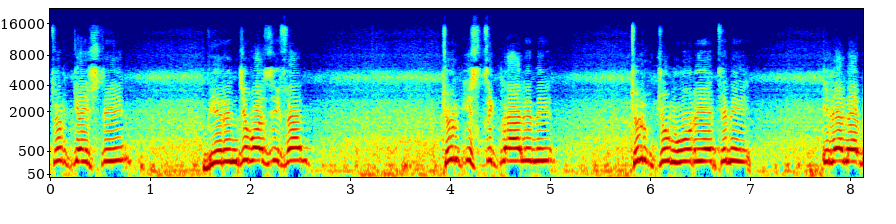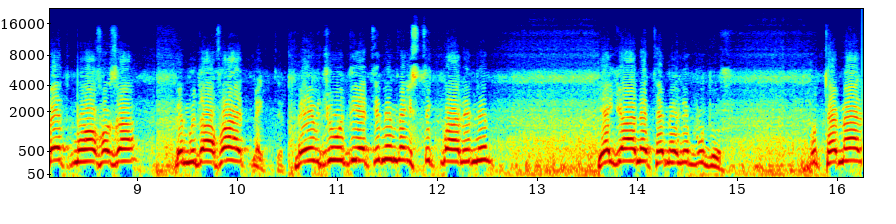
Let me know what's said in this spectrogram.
Türk gençliği, birinci vazifen Türk istiklalini, Türk Cumhuriyeti'ni ilelebet muhafaza ve müdafaa etmektir. Mevcudiyetinin ve istikbalinin yegane temeli budur. Bu temel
